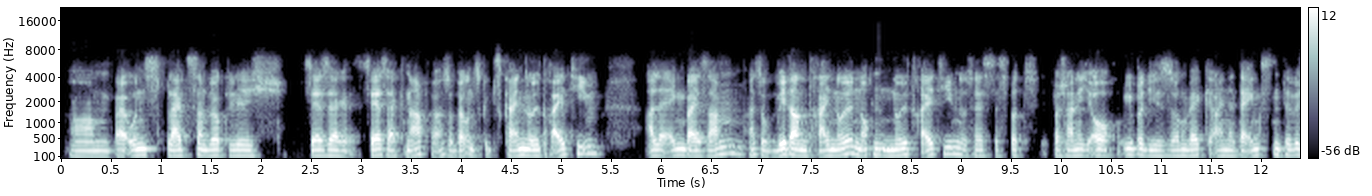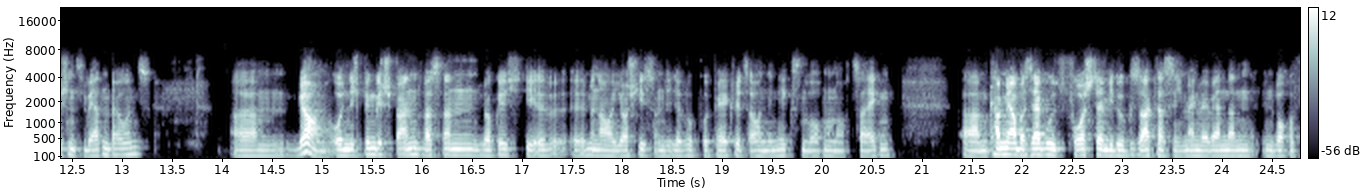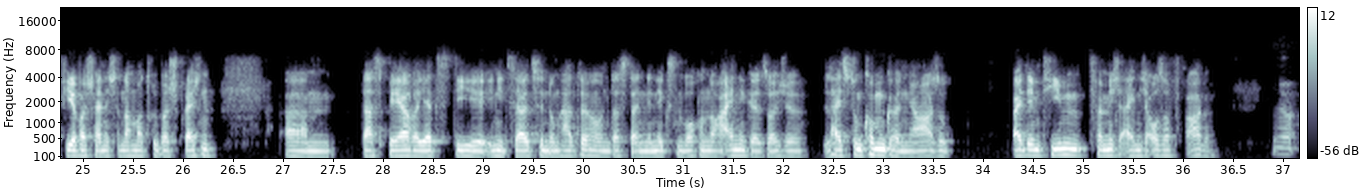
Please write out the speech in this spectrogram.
Ähm, bei uns bleibt es dann wirklich sehr, sehr, sehr, sehr knapp. Also bei uns gibt es kein 0-3-Team, alle eng beisammen. Also weder ein 3-0 noch ein 0-3-Team. Das heißt, es wird wahrscheinlich auch über die Saison weg eine der engsten Divisions werden bei uns. Ähm, ja, und ich bin gespannt, was dann wirklich die Ilmenauer Yoshis und die Liverpool Patriots auch in den nächsten Wochen noch zeigen. Ähm, kann mir aber sehr gut vorstellen, wie du gesagt hast. Ich meine, wir werden dann in Woche 4 wahrscheinlich dann nochmal drüber sprechen, ähm, dass Bäre jetzt die Initialzündung hatte und dass da in den nächsten Wochen noch einige solche Leistungen kommen können. Ja, also bei dem Team für mich eigentlich außer Frage. Ja.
